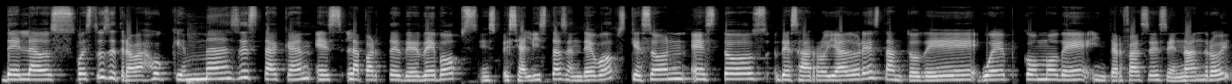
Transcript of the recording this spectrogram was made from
de los puestos de trabajo que más destacan es la parte de DevOps, especialistas en DevOps, que son estos desarrolladores tanto de web como de interfaces en Android,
